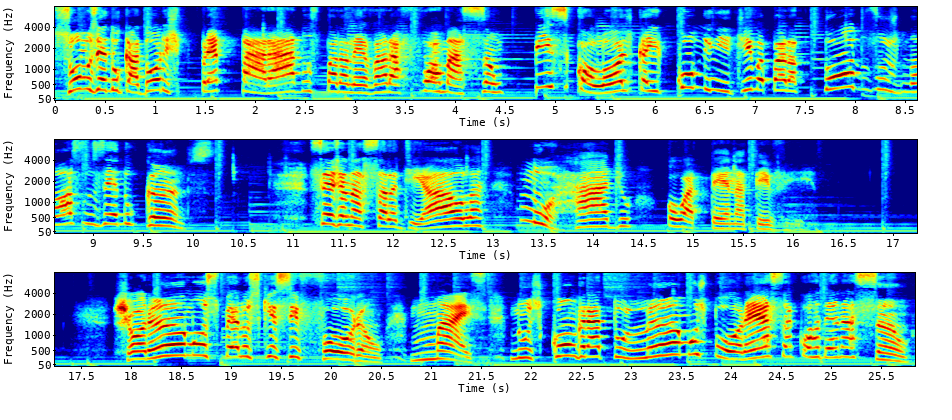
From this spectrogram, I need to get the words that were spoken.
Somos educadores preparados para levar a formação psicológica e cognitiva para todos os nossos educandos, seja na sala de aula, no rádio ou até na TV. Choramos pelos que se foram, mas nos congratulamos por essa coordenação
